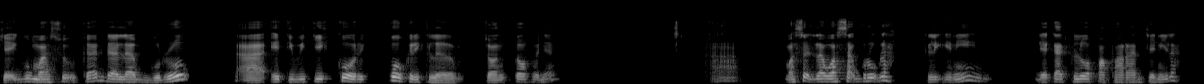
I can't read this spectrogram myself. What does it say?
cikgu masukkan dalam grup uh, aktiviti co-curriculum. Contohnya, uh, masuk dalam WhatsApp group lah. Klik ini, dia akan keluar paparan macam ni lah.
